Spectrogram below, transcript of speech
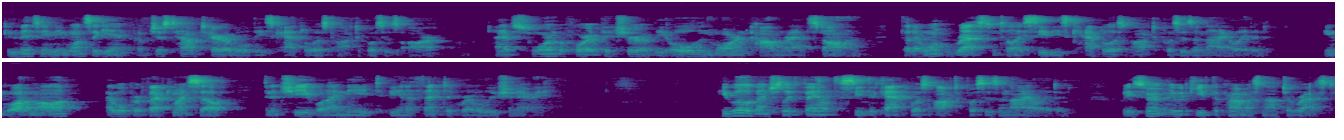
convincing me once again of just how terrible these capitalist octopuses are. I have sworn before a picture of the old and worn comrade Stalin that I won't rest until I see these capitalist octopuses annihilated. In Guatemala, I will perfect myself and achieve what I need to be an authentic revolutionary. He will eventually fail to see the capitalist octopuses annihilated, but he certainly would keep the promise not to rest.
